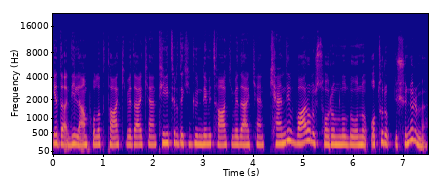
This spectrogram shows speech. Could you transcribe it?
ya da Dilan Polat'ı takip ederken, Twitter'daki gündemi takip ederken kendi varoluş sorumluluğunu oturup düşünür mü?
